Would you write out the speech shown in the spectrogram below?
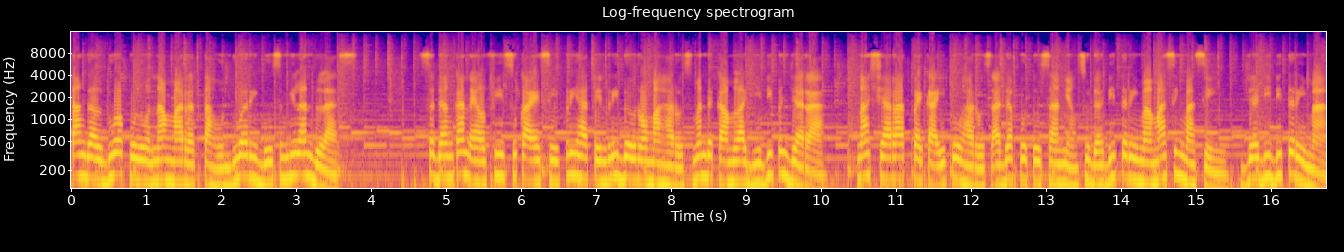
tanggal 26 Maret tahun 2019. Sedangkan Elvi Sukaesi prihatin Rido Roma harus mendekam lagi di penjara. Nah syarat PK itu harus ada putusan yang sudah diterima masing-masing, jadi diterima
